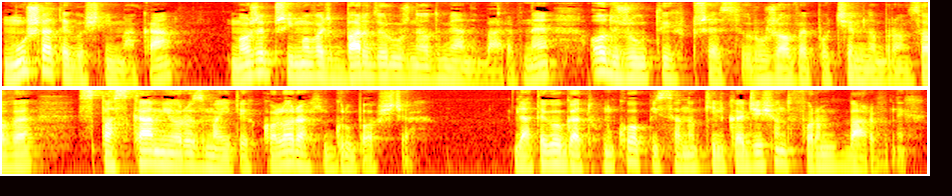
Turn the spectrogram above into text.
Musza tego ślimaka może przyjmować bardzo różne odmiany barwne, od żółtych przez różowe po ciemnobrązowe, z paskami o rozmaitych kolorach i grubościach. Dla tego gatunku opisano kilkadziesiąt form barwnych.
